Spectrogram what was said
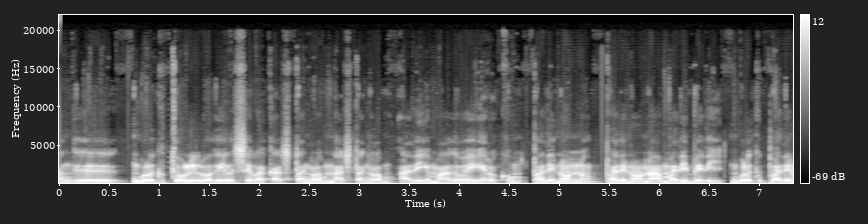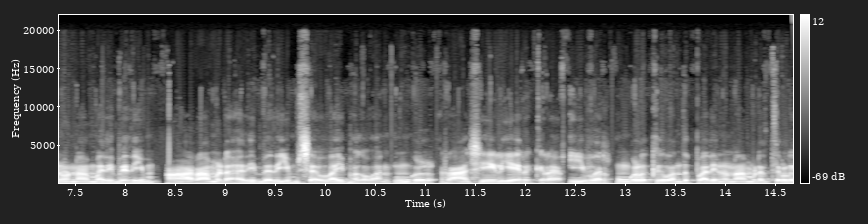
அங்கு உங்களுக்கு தொழில் வகையில் சில கஷ்டங்களும் நஷ்டங்களும் அதிகமாகவே இருக்கும். பதினொன்று பதினொன்றாம் அதிபதி. உங்களுக்கு பதினொன்றாம் அதிபதியும் ஆறாம் இட அதிபதியும் செவ்வாய் பகவான். உங்கள் ராசியிலேயே இருக்கிறார். இவர் உங்களுக்கு வந்து பதினொன்றாம் இடத்தில்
